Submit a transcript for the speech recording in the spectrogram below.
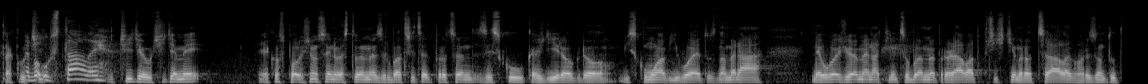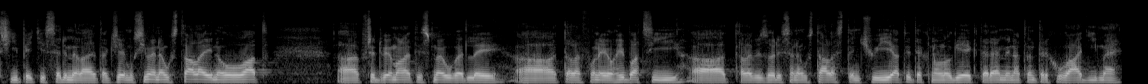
Tak určitě, Nebo ustáli. Určitě, určitě my jako společnost investujeme zhruba 30% zisků každý rok do výzkumu a vývoje. To znamená, neuvažujeme nad tím, co budeme prodávat v příštím roce, ale v horizontu 3, 5, 7 let, takže musíme neustále inovovat. Před dvěma lety jsme uvedli telefony ohybací, televizory se neustále stenčují a ty technologie, které my na ten trh uvádíme,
